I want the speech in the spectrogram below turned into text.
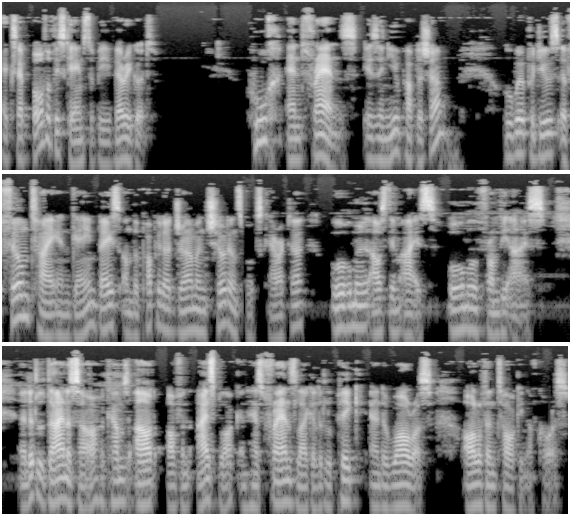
Accept both of these games to be very good. Huch and Friends is a new publisher who will produce a film tie-in game based on the popular German children's books character Urmel aus dem Eis, Urmel from the Ice, a little dinosaur who comes out of an ice block and has friends like a little pig and a walrus, all of them talking, of course.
